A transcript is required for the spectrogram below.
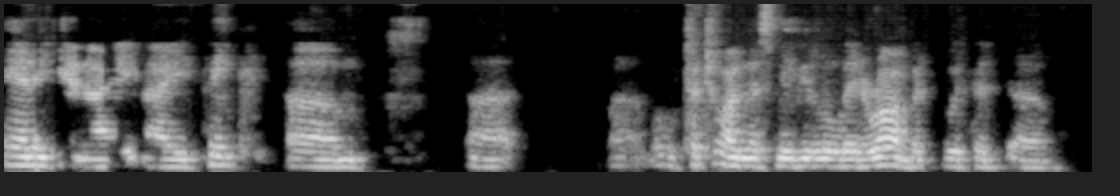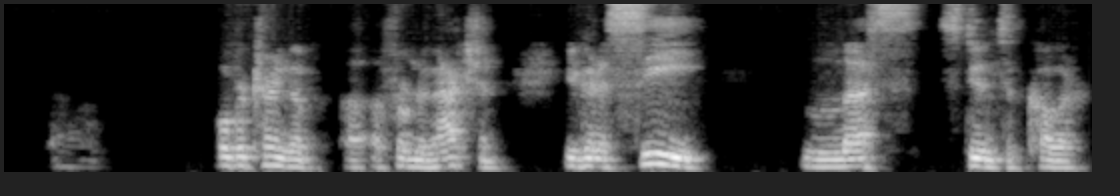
And again, I, I think um, uh, uh, we'll touch on this maybe a little later on, but with the uh, overturning of affirmative action, you're going to see less students of color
